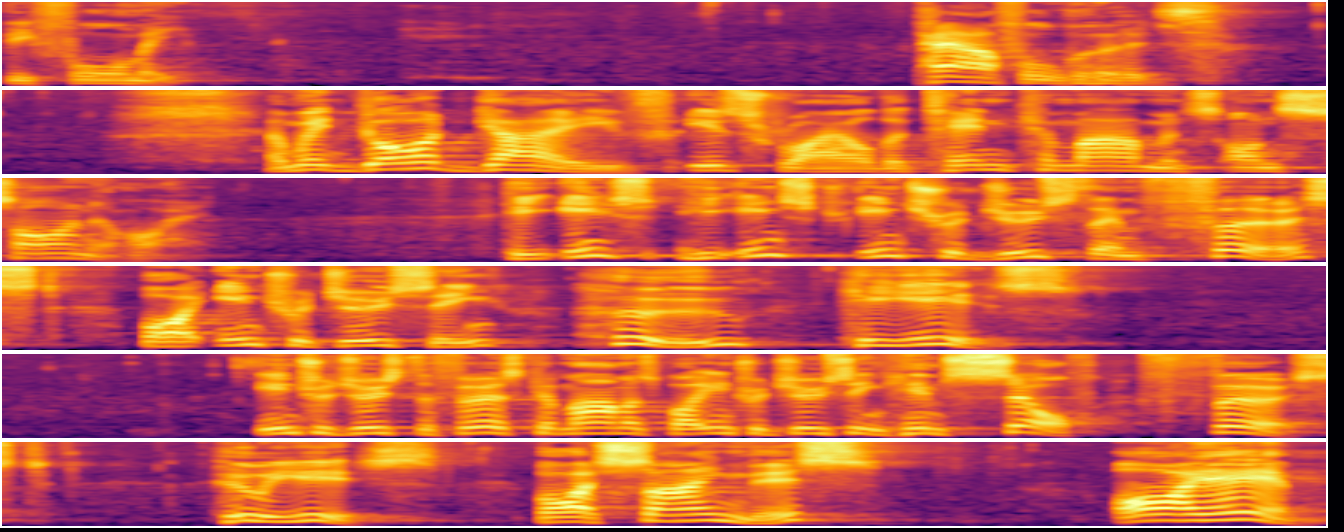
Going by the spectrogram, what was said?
before me. Powerful words. And when God gave Israel the Ten Commandments on Sinai, He, in, he in, introduced them first by introducing who He is. Introduced the first commandments by introducing Himself first, who He is, by saying this I am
